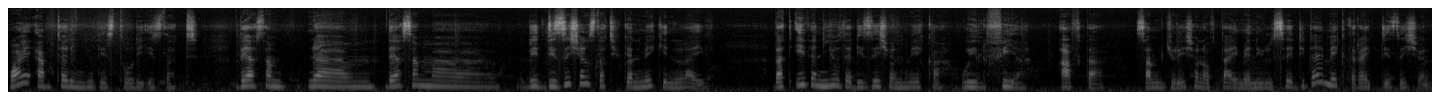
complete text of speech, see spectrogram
why i'm telling you this story is that there are some um, there are some uh, decisions that you can make in life that even you the decision maker will fear after some duration of time and you'll say did i make the right decision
